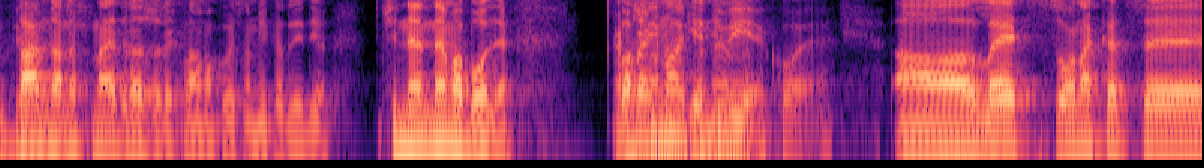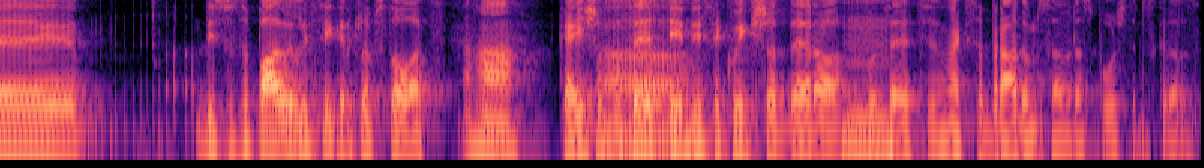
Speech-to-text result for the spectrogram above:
dan danas najdraža reklama koju sam ikad vidio. Znači ne, nema bolje. A Baš koje ono imali su dvije, koje? A, Lec, ona kad se... Di su zapalili Secret Lab stolac. Aha. Kad je išao po cesti di se quick shot dero Mm. po cesti, onak sa bradom sav raspušten skroz.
